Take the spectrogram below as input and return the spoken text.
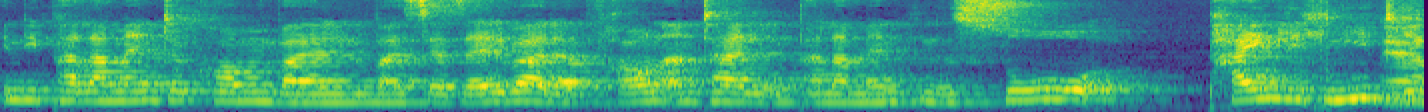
in die Parlamente kommen, weil du weißt ja selber, der Frauenanteil in Parlamenten ist so peinlich niedrig Ja.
